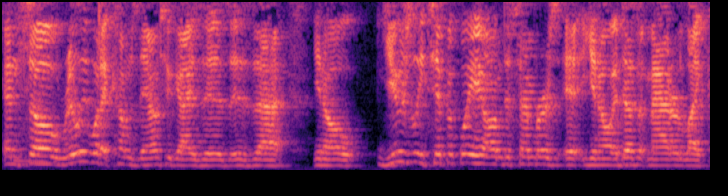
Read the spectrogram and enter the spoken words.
And so, really, what it comes down to, guys, is is that you know, usually, typically on December's, it, you know, it doesn't matter. Like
